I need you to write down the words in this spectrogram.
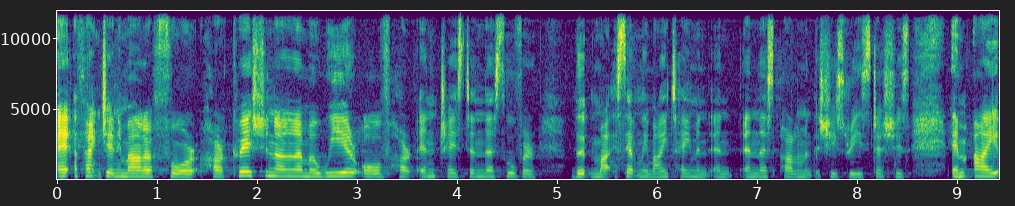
Eh, I thank Jenny Mara for her question and I'm aware of her interest in this over the, my, certainly my time in, in, in this Parliament that she's raised issues. Um, I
